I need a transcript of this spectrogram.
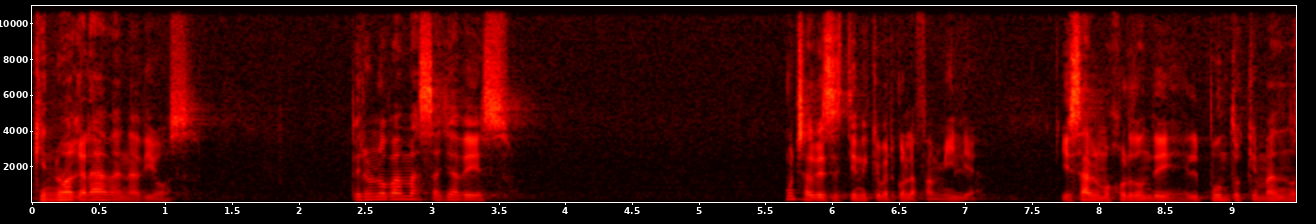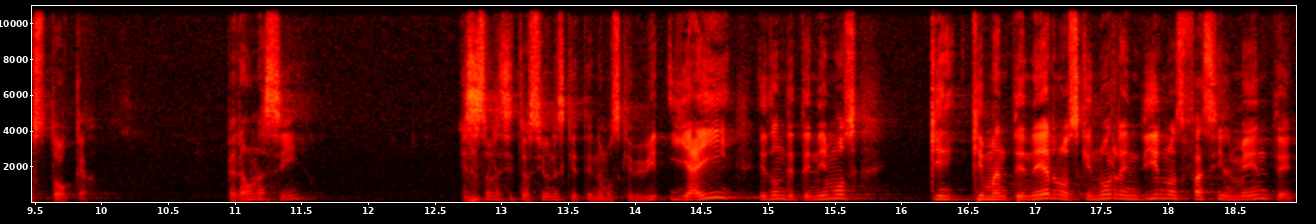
que no agradan a Dios. Pero no va más allá de eso. Muchas veces tiene que ver con la familia. Y es a lo mejor donde el punto que más nos toca. Pero aún así, esas son las situaciones que tenemos que vivir. Y ahí es donde tenemos que, mantenernos, que no rendirnos fácilmente.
